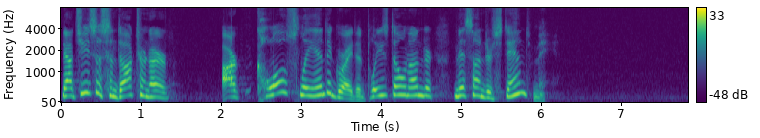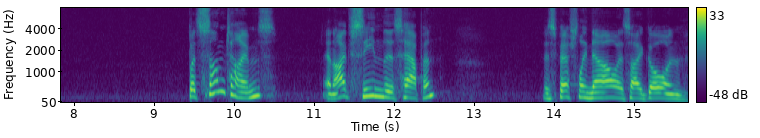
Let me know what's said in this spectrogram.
Now, Jesus and doctrine are are closely integrated. Please don't under, misunderstand me. But sometimes, and I've seen this happen, especially now as I go and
